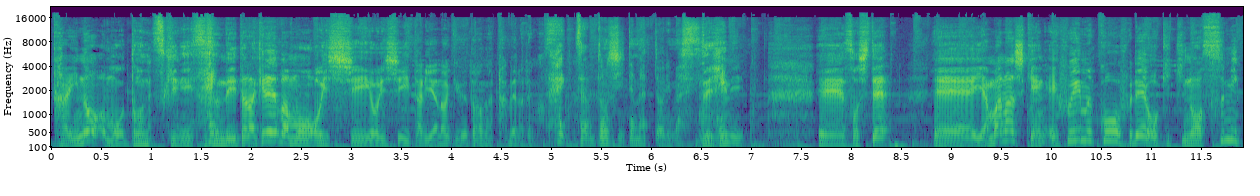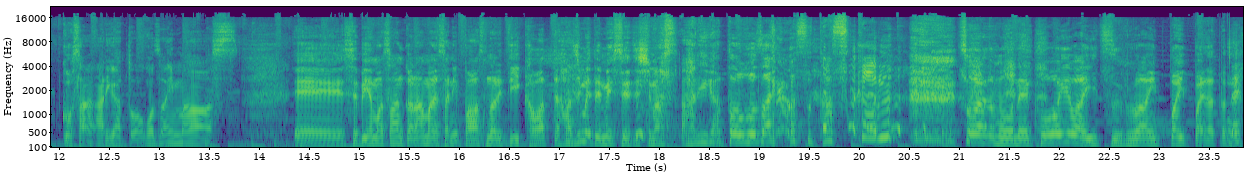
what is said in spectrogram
階のもうどんつきに進んでいただければ、もう美味しい美味しいイタリアの牛丼が食べられます、はい。座布団敷いて待っておりますぜひに、はいえーそして、えー山梨県 FM 甲府でお聞きのすみっこさんありがとうございます。えー、セブ山さんから天谷さんにパーソナリティ変わって初めてメッセージします。ありがとうございます。助かる。そうやもうね、こういうはいつ不安いっぱいいっぱいだったね。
